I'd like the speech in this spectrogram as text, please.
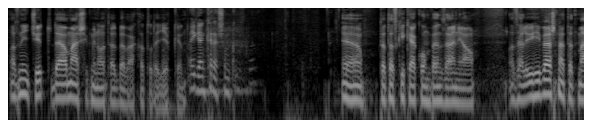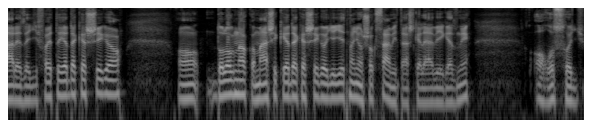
az nincs itt, de a másik Minoltát bevághatod egyébként. Igen, keresem közben. E, tehát azt ki kell kompenzálni a, az előhívásnál, tehát már ez egy fajta érdekessége a, a dolognak. A másik érdekessége, hogy itt nagyon sok számítást kell elvégezni, ahhoz, hogy,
